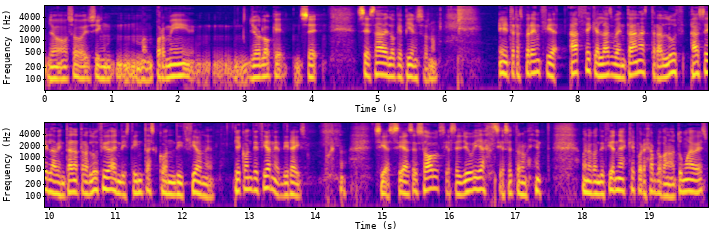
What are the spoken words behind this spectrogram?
Yo soy sin. Por mí, yo lo que. Se, se sabe lo que pienso, ¿no? Eh, transparencia hace que las ventanas trasluz, hace la ventana translúcida en distintas condiciones. ¿Qué condiciones diréis? Bueno, si, hace sol, si hace lluvia, si hace tormenta. Bueno, condiciones es que, por ejemplo, cuando tú mueves,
